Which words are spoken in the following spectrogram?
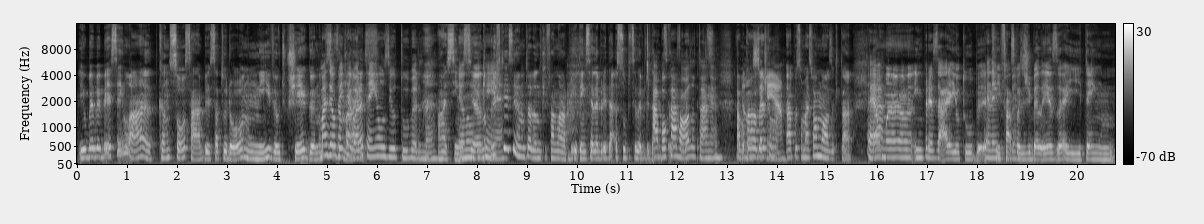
e o BBB, sei lá, cansou, sabe? Saturou num nível, tipo, chega, não Mas eu vi que agora tem os youtubers, né? Ai, sim, Eu não esse ano. Por isso é. que esse ano tá dando o que falar, porque tem celebridade, subcelebridade. A Boca Rosa tá, né? A Boca Rosa acho que é é. a pessoa mais famosa que tá. É? É, uma empresária youtuber Ela é que faz youtuber. coisas de beleza e tem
